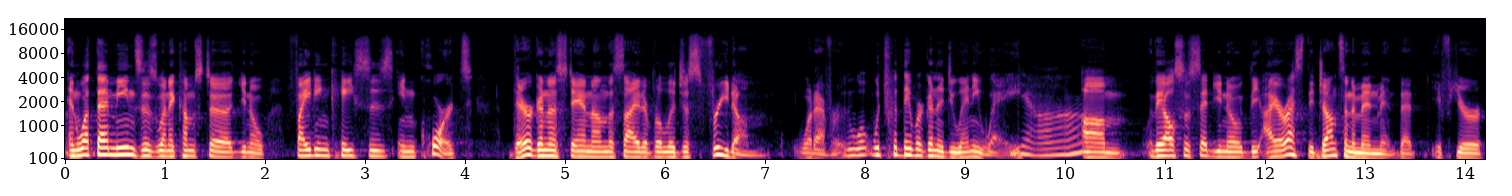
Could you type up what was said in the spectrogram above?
And what that means is when it comes to, you know, fighting cases in court, they're going to stand on the side of religious freedom, whatever, wh- which they were going to do anyway. Yeah. Um, they also said, you know, the IRS, the Johnson Amendment, that if you're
